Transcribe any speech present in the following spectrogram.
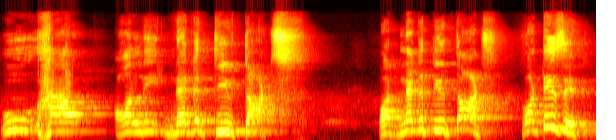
who have only negative thoughts. What negative thoughts? What is it?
